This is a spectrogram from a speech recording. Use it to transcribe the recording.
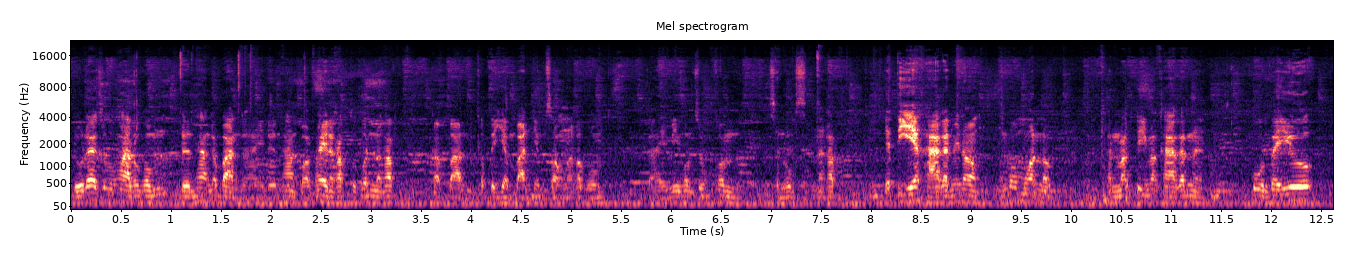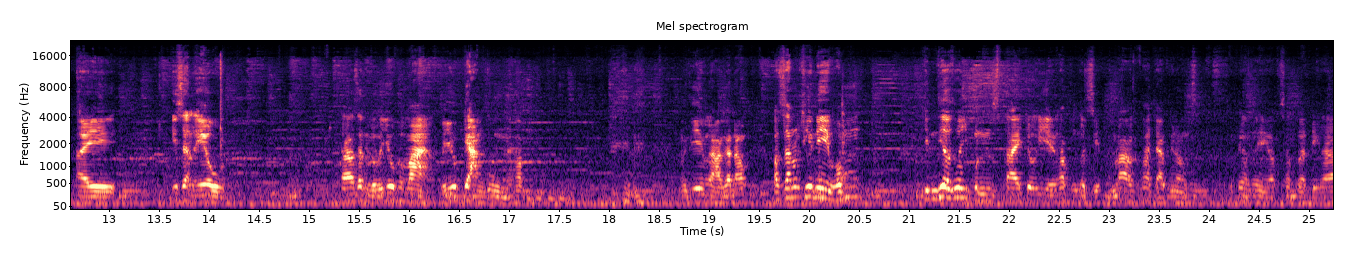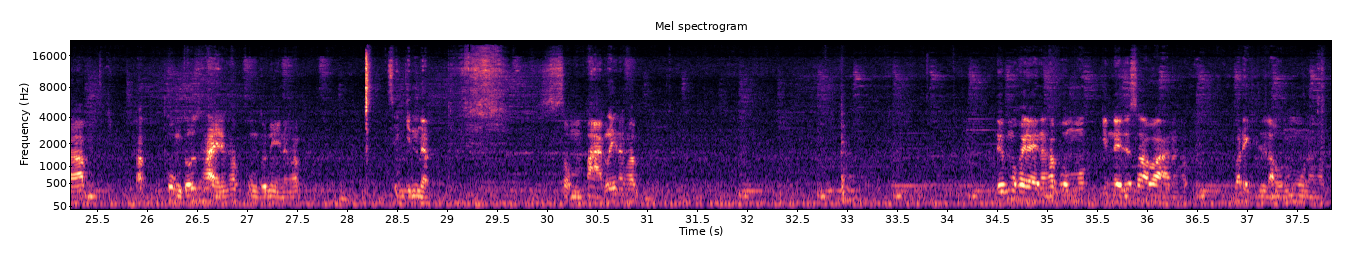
ดูแลสุขภาพของผมเดินทางกลับบ้านก็ให้เดินทางปลอดภัยนะครับ ทุกคนนะครับกลับบ้านกลับไปเยี่ยมบ้านเยี่ยมซองนะครับ ผมก็ให้มีความสุขความสนุกนะครับอย่าตีอย่าขากันพี่น้องมันก็มวนหรอกมันมักตีมักขากันนะพูดไปอยู่ไอ อิสราเอลถ้าท่านก็ไปอยู่พม่าไปอยู่ย่างกุ้งนะครับบางทีมากันเนาะเอาสำหรับที่นี่ผมกินเที่ยวทั่วญี่ปุ่นสไตล์โจอีนะครับผมกระสิบผมลาพาจากพี่น้องเพื่อนนี่ครับสวัสดีครับครับกุ้งตัวไทยนะครับกุ้งตัวนี้นะครับ สิ่งกินแบบสมปากเลยนะครับดื่มไม่ค่อยได้นะครับ ผมกินในจะซาวานะครับไม่ได้กินเหล้าน้ำมูนะครับ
